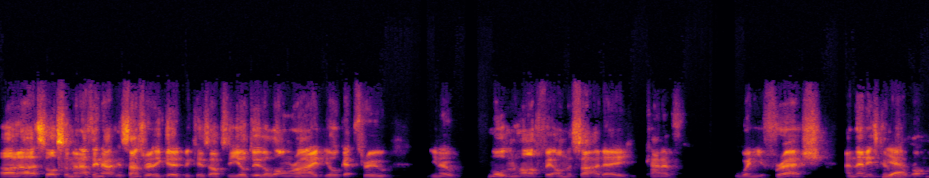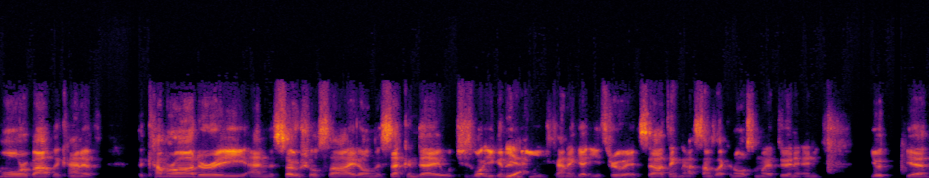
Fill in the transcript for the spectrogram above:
Oh no, that's awesome, and I think that it sounds really good because obviously you'll do the long ride, you'll get through, you know, more than half it on the Saturday, kind of when you're fresh, and then it's going to Yeah. be a lot more about the kind of the camaraderie and the social side on the second day, which is what you're going to Yeah. need to kind of get you through it. So I think that sounds like an awesome way of doing it. And you, yeah.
